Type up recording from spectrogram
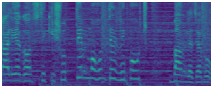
কালিয়াগঞ্জ থেকে সত্যেন মহন্তের রিপোর্ট, বাংলা জাগো।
